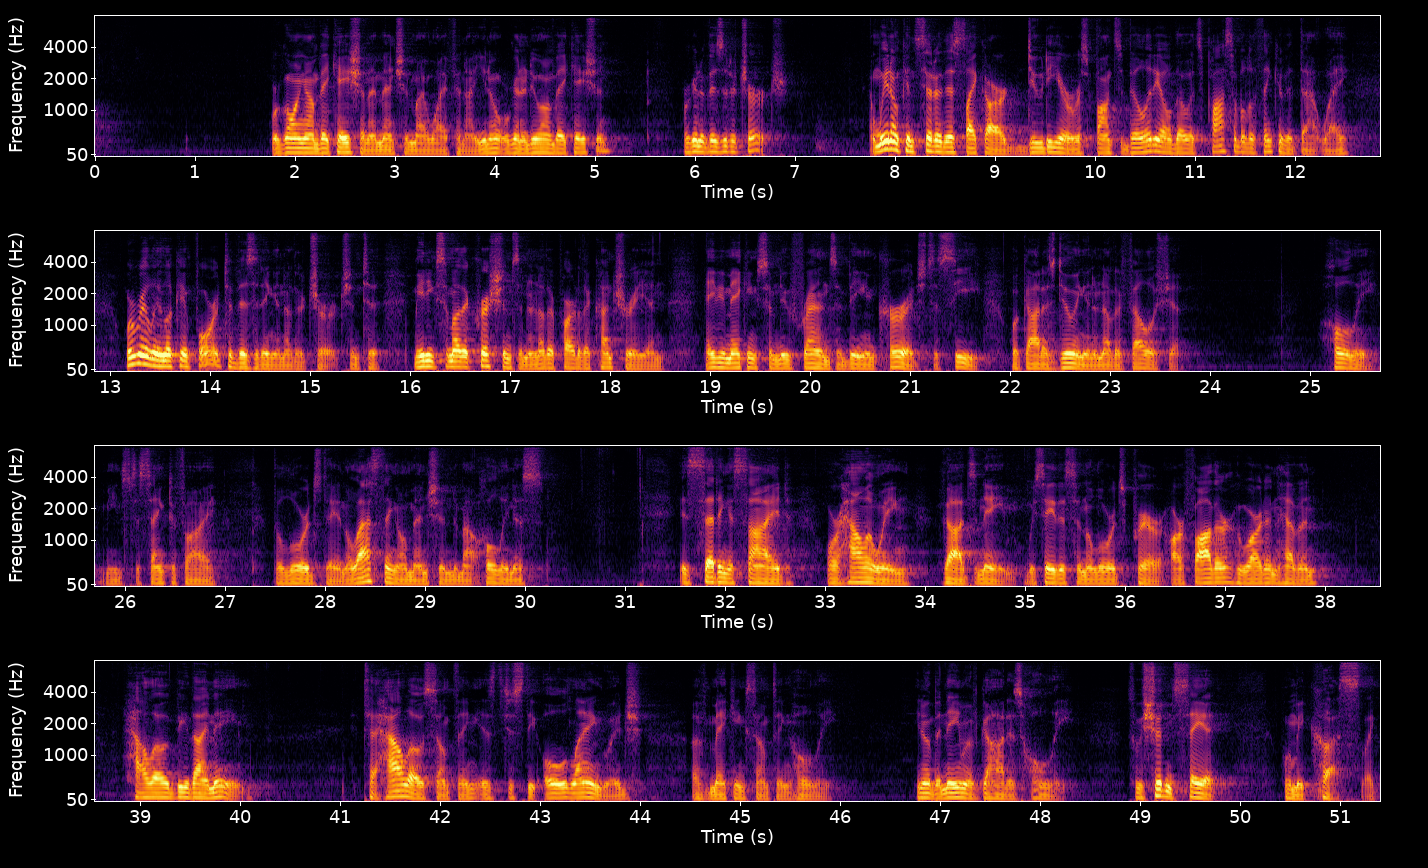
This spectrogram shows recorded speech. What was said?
We're going on vacation, I mentioned my wife and I. You know what we're going to do on vacation? We're going to visit a church. And we don't consider this like our duty or responsibility, although it's possible to think of it that way. We're really looking forward to visiting another church and to meeting some other Christians in another part of the country and maybe making some new friends and being encouraged to see what God is doing in another fellowship. Holy means to sanctify the Lord's Day. And the last thing I'll mention about holiness is setting aside or hallowing God's name. We say this in the Lord's Prayer Our Father who art in heaven, hallowed be thy name. To hallow something is just the old language of making something holy. You know, the name of God is holy. So we shouldn't say it when we cuss, like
